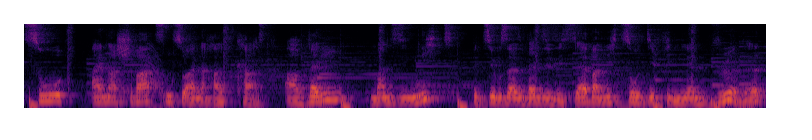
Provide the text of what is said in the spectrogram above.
zu einer schwarzen, zu einer Half-Caste. Aber wenn man sie nicht, beziehungsweise wenn sie sich selber nicht so definieren würde,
